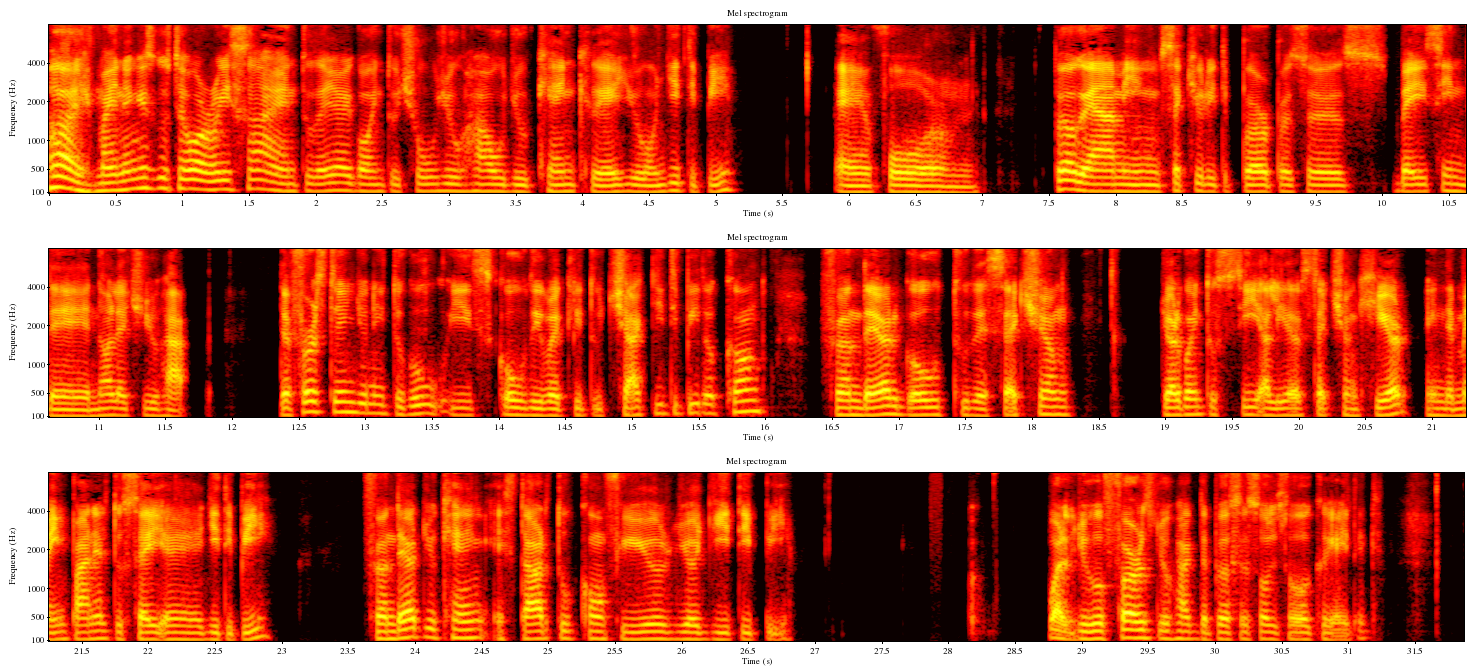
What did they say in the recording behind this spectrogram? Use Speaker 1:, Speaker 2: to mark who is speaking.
Speaker 1: Hi, my name is Gustavo Ariza, and today I'm going to show you how you can create your own GTP uh, for um, programming, security purposes, based in the knowledge you have. The first thing you need to do is go directly to chatgtp.com. From there, go to the section. You are going to see a little section here in the main panel to say uh, GTP. From there, you can start to configure your GTP. Well, you first you have the process also created.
